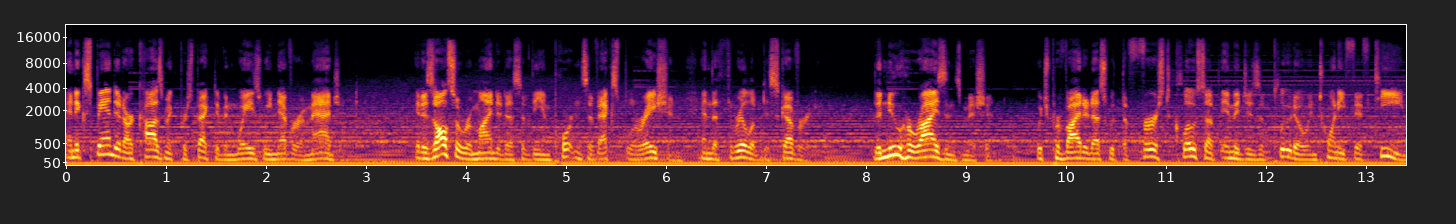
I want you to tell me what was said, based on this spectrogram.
and expanded our cosmic perspective in ways we never imagined. It has also reminded us of the importance of exploration and the thrill of discovery. The New Horizons mission, which provided us with the first close-up images of Pluto in 2015,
